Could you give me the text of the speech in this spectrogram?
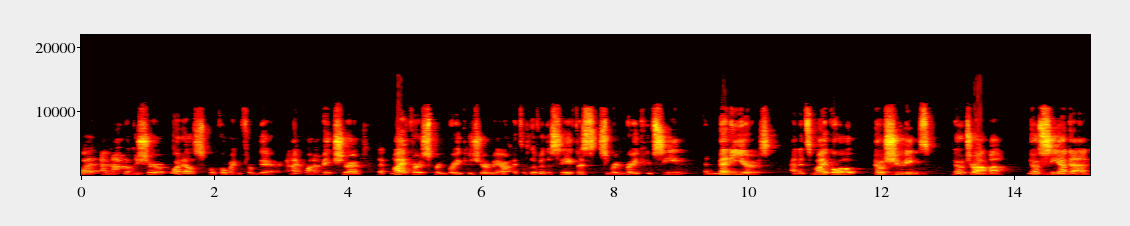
but I'm not really sure what else we're going from there. And I want to make sure that my first spring break as your mayor, I deliver the safest spring break you've seen in many years. And it's my goal no shootings, no drama, no CNN.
